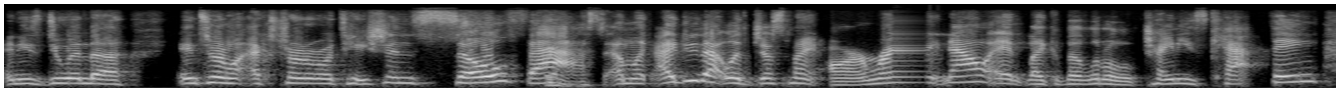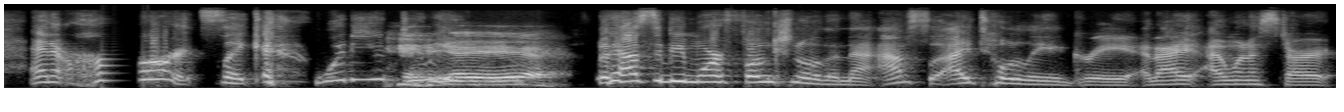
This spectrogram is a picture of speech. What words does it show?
and he's doing the internal external rotation so fast. I'm like, I do that with just my arm right now and like the little Chinese cat thing and it hurts. Like, what are you doing? yeah, yeah, yeah. It has to be more functional than that. Absolutely. I totally agree. And I, I want to start,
